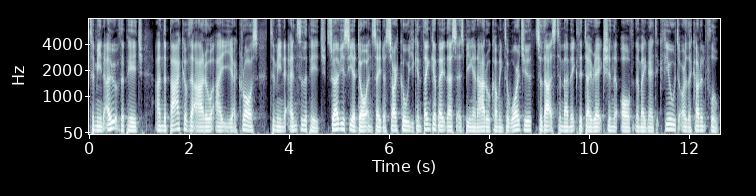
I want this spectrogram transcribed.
to mean out of the page and the back of the arrow, i.e. across, to mean into the page. So if you see a dot inside a circle, you can think about this as being an arrow coming towards you. So that's to mimic the direction of the magnetic field or the current flow.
